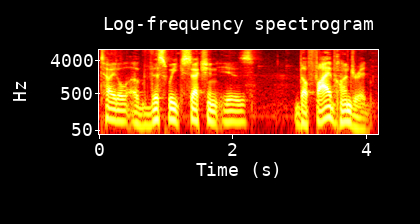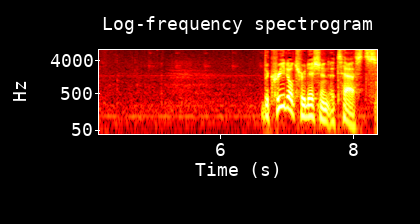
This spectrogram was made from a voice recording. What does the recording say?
title of this week's section is The 500. The creedal tradition attests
